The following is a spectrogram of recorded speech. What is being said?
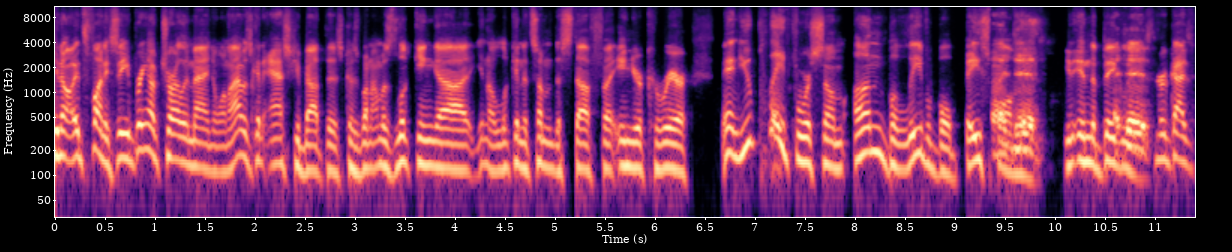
You know, it's funny. So you bring up Charlie Manuel, and I was going to ask you about this because when I was looking, uh, you know, looking at some of the stuff uh, in your career, man, you played for some unbelievable baseball I did. In, the big leagues. There are guys,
